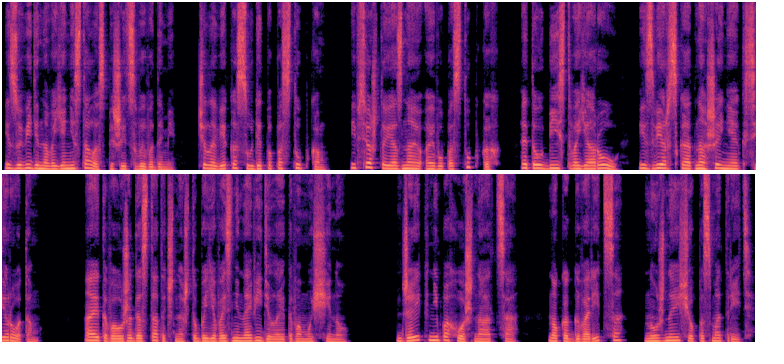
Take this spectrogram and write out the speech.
Из увиденного я не стала спешить с выводами. Человека судят по поступкам, и все, что я знаю о его поступках, это убийство Яроу и зверское отношение к сиротам. А этого уже достаточно, чтобы я возненавидела этого мужчину. Джейк не похож на отца, но, как говорится, нужно еще посмотреть.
